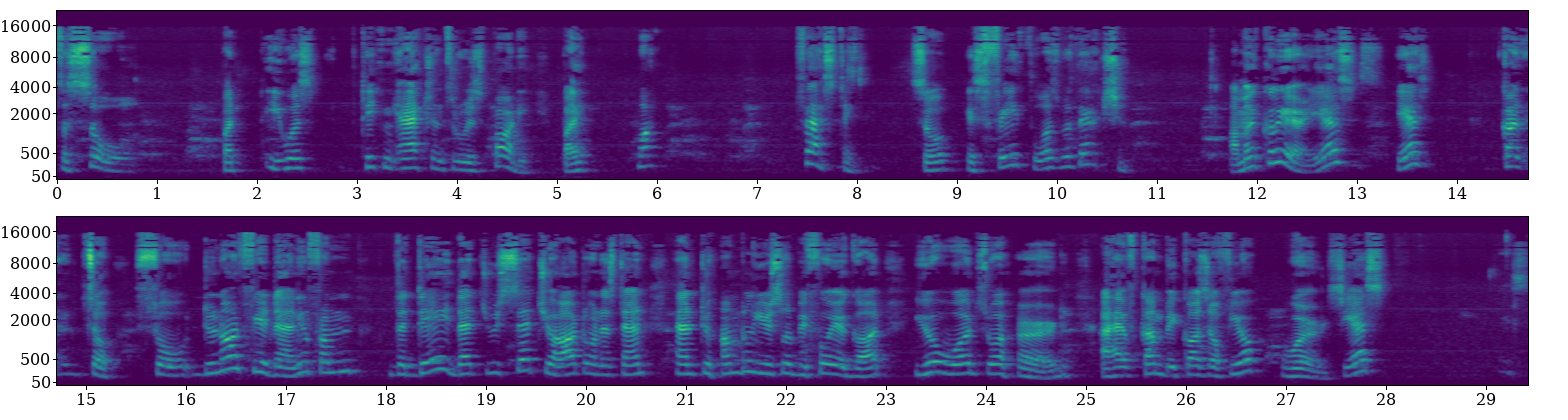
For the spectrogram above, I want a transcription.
the soul. But he was taking action through his body by what? Fasting. So his faith was with action. Am I clear? Yes? Yes? So, so do not fear Daniel from the day that you set your heart to understand and to humble yourself before your God. Your words were heard. I have come because of your words. Yes? Yes.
